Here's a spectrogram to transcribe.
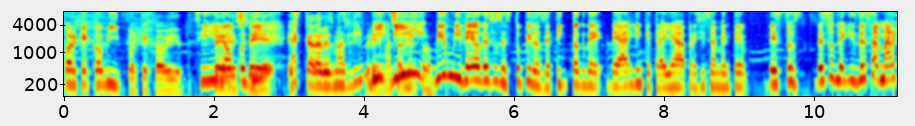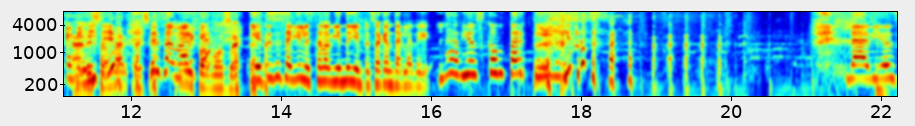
Porque COVID. porque covid Sí, pero no, pues este, vi, es cada vez más libre vi, más vi- abierto vi un video de esos estúpidos de TikTok de, de alguien que traía precisamente de estos, de esos leggings de esa marca que Ah, de esa dices. marca, sí, de esa muy marca. famosa Y entonces alguien lo estaba viendo y empezó a cantar la de labios compartidos. labios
